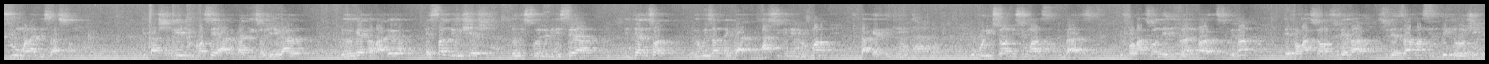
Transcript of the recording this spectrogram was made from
Sou man la desasyon chargé du conseil avec la direction générale de remettre en valeur les centres de recherche dont dispose le ministère, de telle sorte que représente un cadre assuré de développement du paquet technique, de production de semences de base, de formation des différentes parties prenantes d'informations sur les, sur les avancées technologiques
